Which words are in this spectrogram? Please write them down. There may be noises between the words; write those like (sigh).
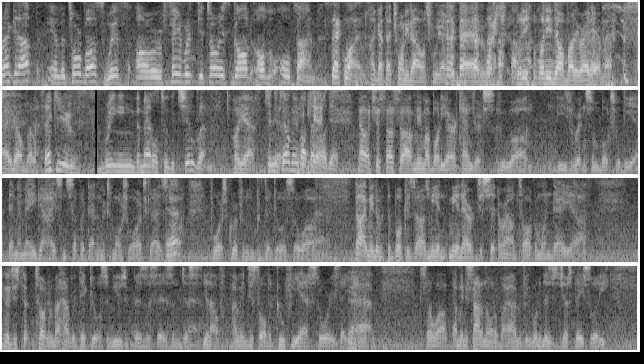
crank it up in the tour bus with our favorite guitarist god of all time, Zakk Wylde. I got that twenty dollars for you. I'll get that afterwards. what, are you, what are you doing, buddy? Right here, man. How you doing, brother? Thank you. Bringing the metal to the children. Oh yeah. Can you Yeah. tell me about that Yeah. project? No, it's just us. Uh, me and my buddy Eric Hendrikx, who uh, he's written some books with the uh, MMA guys and stuff like that, the mixed martial arts guys. Yeah. Uh, Forrest Griffin in particular. So uh, no, I mean the, the book is uh, me and me and Eric just sitting around talking one day. Uh, you know, just t- talking about how ridiculous the music business is, and just you know, I mean, just all the goofy ass stories that you have. So, uh, I mean, it's not an autobiography. What it is is just basically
